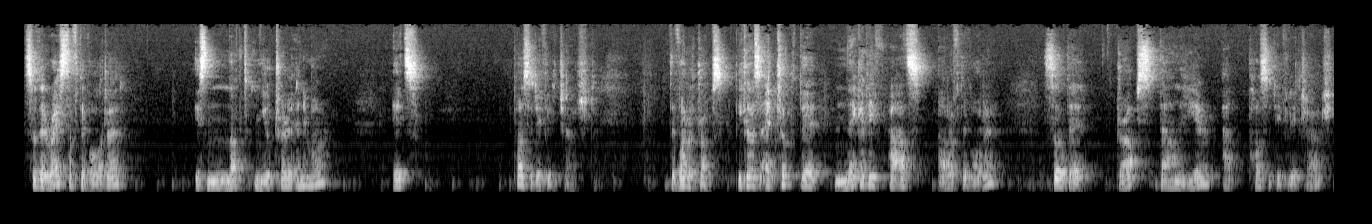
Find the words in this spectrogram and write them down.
So the rest of the water is not neutral anymore, it's positively charged. The water drops because I took the negative parts out of the water, so the drops down here are positively charged,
